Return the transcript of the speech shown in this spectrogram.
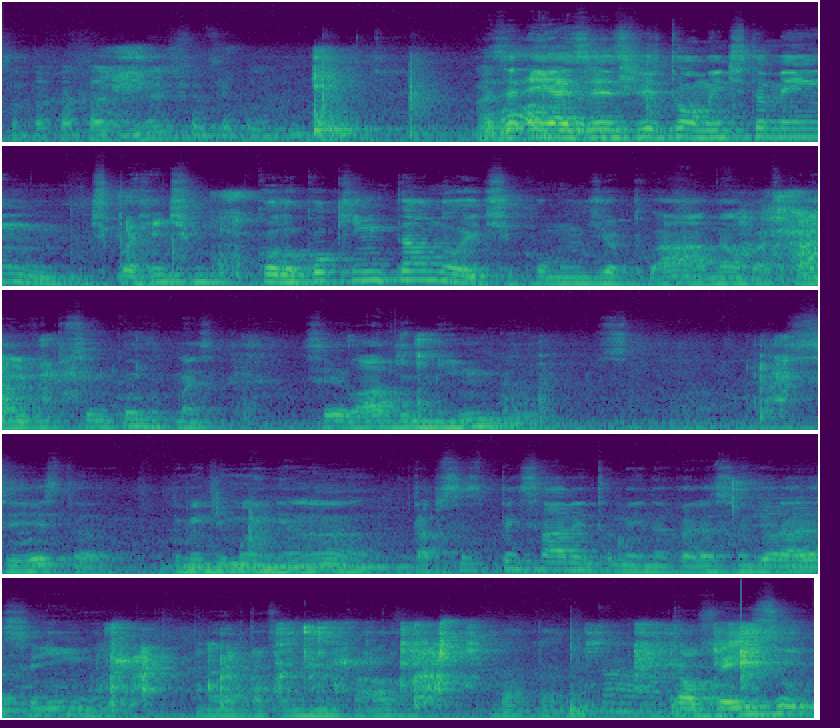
Santa Catarina, a gente fazia internet. Mas é- e às vezes virtualmente também, tipo, a gente colocou quinta à noite como um dia. Ah, não, vai ficar livre pro seu conjunto, mas sei lá, domingo, sexta, domingo de manhã, dá pra vocês pensarem também na variação de horário assim, né? Tá fazendo em casa. Bacana. Tá. Talvez o.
